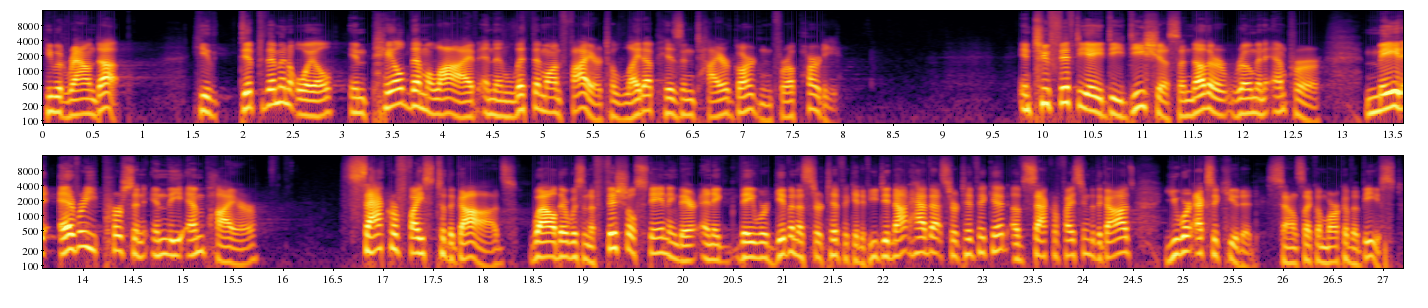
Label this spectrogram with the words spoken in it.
he would round up. He dipped them in oil, impaled them alive, and then lit them on fire to light up his entire garden for a party. In 250 AD, Decius, another Roman emperor, made every person in the empire sacrifice to the gods while there was an official standing there and it, they were given a certificate. If you did not have that certificate of sacrificing to the gods, you were executed. Sounds like a mark of a beast.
